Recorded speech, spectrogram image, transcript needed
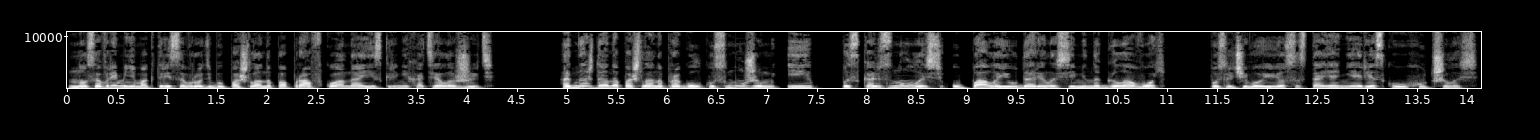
но со временем актриса вроде бы пошла на поправку, она искренне хотела жить. Однажды она пошла на прогулку с мужем и поскользнулась, упала и ударилась именно головой после чего ее состояние резко ухудшилось.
